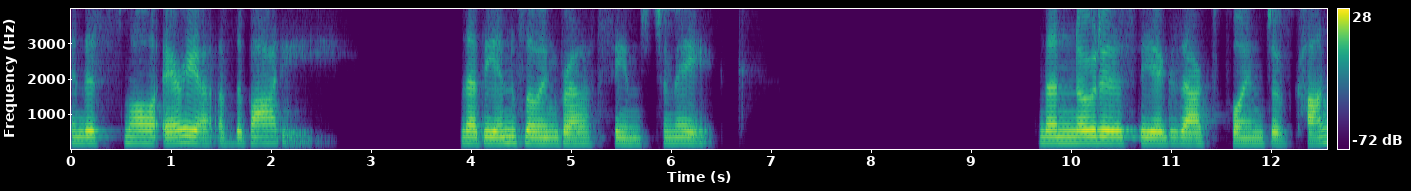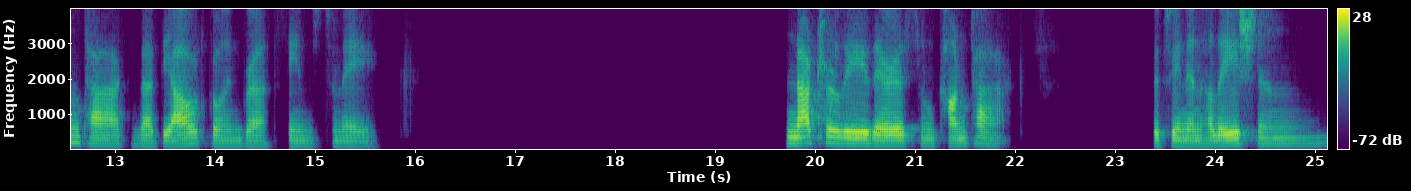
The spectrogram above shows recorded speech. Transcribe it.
in this small area of the body that the inflowing breath seems to make. Then notice the exact point of contact that the outgoing breath seems to make. Naturally, there is some contact between inhalation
